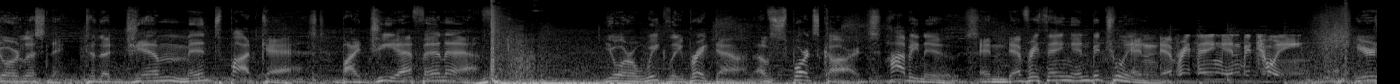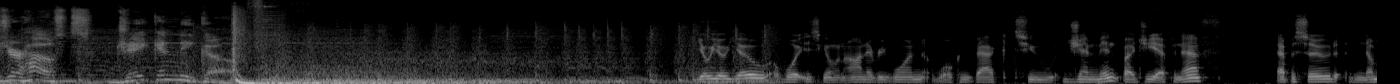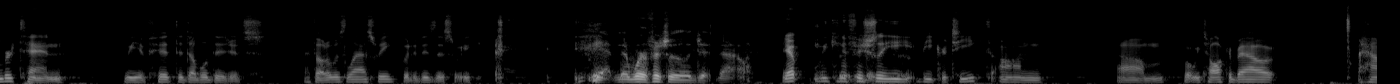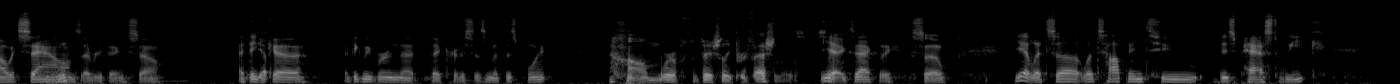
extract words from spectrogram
You're listening to the Gem Mint Podcast by GFNF. Your weekly breakdown of sports cards, hobby news, and everything in between. And everything in between. Here's your hosts, Jake and Nico. Yo, yo, yo, what is going on, everyone? Welcome back to Gem Mint by GFNF, episode number 10. We have hit the double digits. I thought it was last week, but it is this week. Yeah, we're officially legit now. Yep, we can officially be critiqued on um, what we talk about, how it sounds, everything. So, I think uh, I think we've earned that that criticism at this point. Um, We're officially professionals. so- yeah, exactly. So, yeah, let's uh let's hop into this past week.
